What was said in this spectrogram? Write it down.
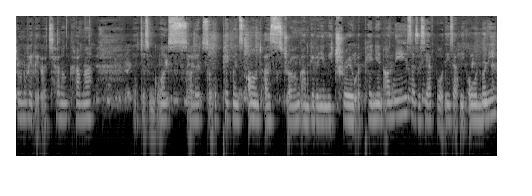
Don't know if you'll be able to tell on camera. It doesn't go on solid, so the pigments aren't as strong. I'm giving you my true opinion on these. As I say, I've bought these at my own money.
